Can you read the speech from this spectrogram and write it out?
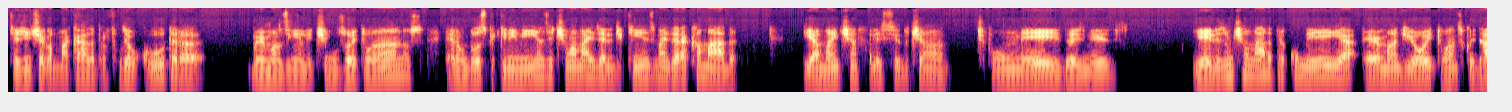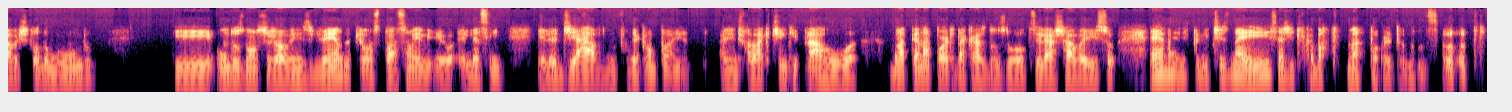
que a gente chegou numa casa para fazer o culto, era, meu irmãozinho ele tinha uns oito anos, eram duas pequenininhas e tinha uma mais velha de 15, mas era camada. E a mãe tinha falecido, tinha tipo um mês, dois meses. E aí eles não tinham nada para comer e a irmã de oito anos cuidava de todo mundo. E um dos nossos jovens vendo aquela situação, ele, ele assim, ele odiava fazer campanha. A gente falar que tinha que ir pra rua, bater na porta da casa dos outros, ele achava isso, é, mas espiritismo é isso, a gente fica batendo na porta dos outros.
